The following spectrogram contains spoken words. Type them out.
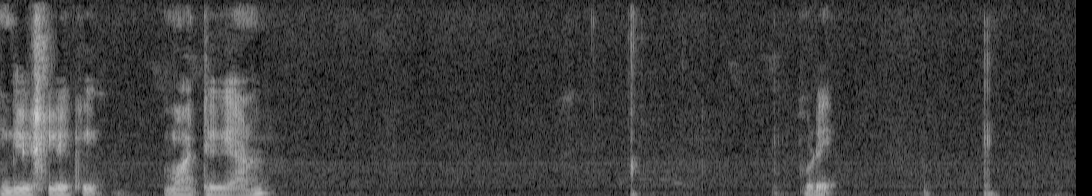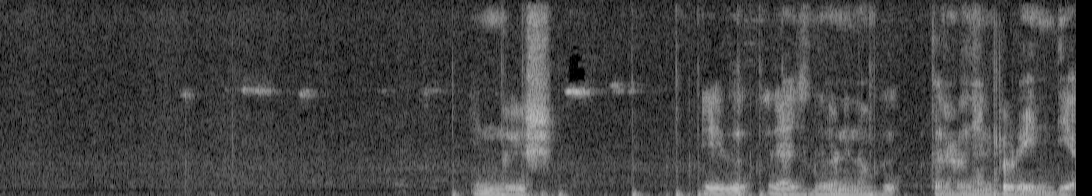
ഇംഗ്ലീഷിലേക്ക് മാറ്റുകയാണ്. ഇവിടെ ഇംഗ്ലീഷ് ഏത് രാജ്യത്ത് വേണമെങ്കിൽ നമുക്ക് തിരഞ്ഞെടുക്കാം ഞാനിപ്പോൾ ഇവിടെ ഇന്ത്യ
